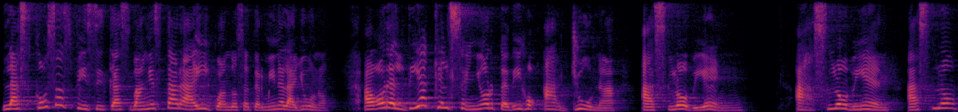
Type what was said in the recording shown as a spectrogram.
Las cosas físicas van a estar ahí cuando se termine el ayuno. Ahora, el día que el Señor te dijo ayuna, hazlo bien. Hazlo bien, hazlo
